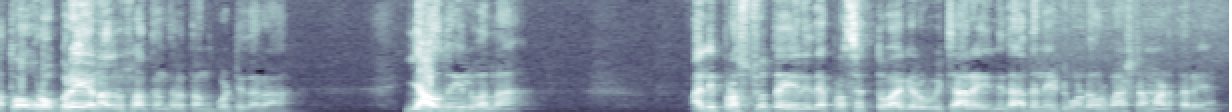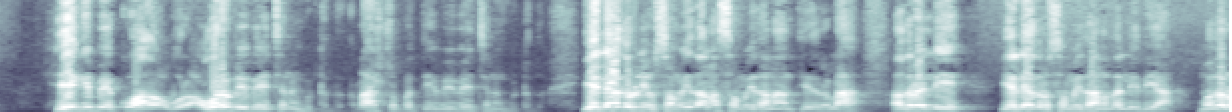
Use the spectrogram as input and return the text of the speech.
ಅಥವಾ ಅವರೊಬ್ಬರೇ ಏನಾದರೂ ಸ್ವಾತಂತ್ರ್ಯ ತಂದು ಕೊಟ್ಟಿದ್ದಾರಾ ಯಾವುದೂ ಇಲ್ವಲ್ಲ? ಅಲ್ಲಿ ಪ್ರಸ್ತುತ ಏನಿದೆ, ಪ್ರಸಕ್ತವಾಗಿರೋ ವಿಚಾರ ಏನಿದೆ, ಅದನ್ನು ಇಟ್ಕೊಂಡು ಅವ್ರು ಭಾಷಣ ಮಾಡ್ತಾರೆ. ಹೇಗೆ ಬೇಕೋ ಅವ್ರ ಅವರ ವಿವೇಚನೆಗೆ ಬಿಟ್ಟದ್ದು, ರಾಷ್ಟ್ರಪತಿಯ ವಿವೇಚನೆಗೆ ಬಿಟ್ಟದ್ದು. ಎಲ್ಲಿಯಾದರೂ ನೀವು ಸಂವಿಧಾನ ಸಂವಿಧಾನ ಅಂತಿದ್ರಲ್ಲ ಅದರಲ್ಲಿ ಎಲ್ಲಿಯಾದರೂ ಸಂವಿಧಾನದಲ್ಲಿ ಇದೆಯಾ ಮೊದಲ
